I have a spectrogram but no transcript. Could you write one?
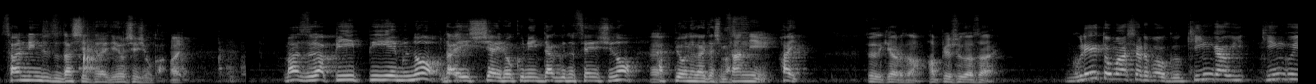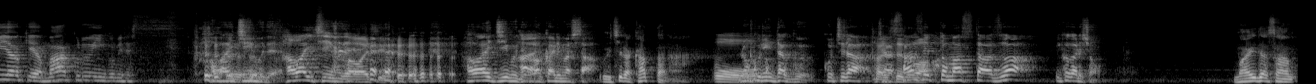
3人ずつ出していただいてよろしいでしょうか、はい。まずは PPM の第1試合6人タッグの選手の発表をお願いいたします、はい三人。はい。それで木原さん発表してください。グレートマーシャルボーグキングがキング・イヤウケアマーク・ルーイン組です。ハワイチームで。ハワイチームで。ハワイチーム ハワイチームで分かりました、うちら勝ったな。おお6人タッグ。こちらじゃあ対戦は。サンセットマスターズはいかがでしょ前田さん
